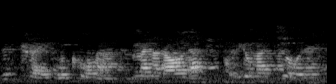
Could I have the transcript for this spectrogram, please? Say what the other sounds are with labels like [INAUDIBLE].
This train will call out Rio Maggiore.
